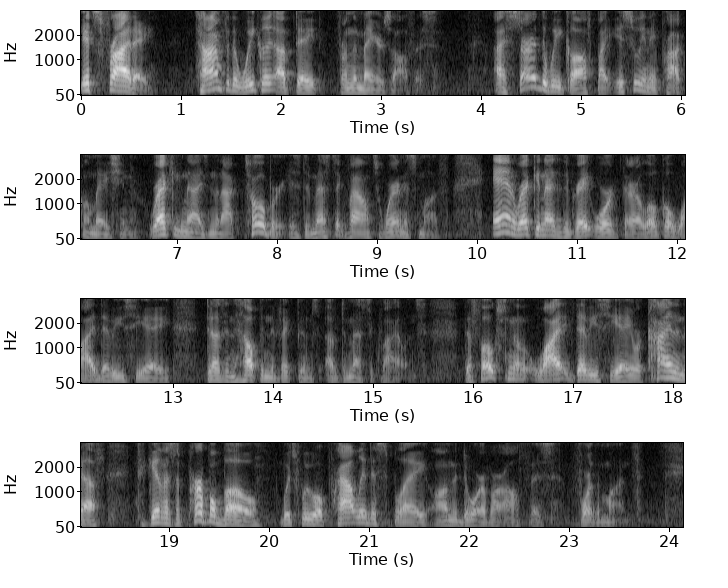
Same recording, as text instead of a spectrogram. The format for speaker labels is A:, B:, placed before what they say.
A: It's Friday, time for the weekly update from the Mayor's Office. I started the week off by issuing a proclamation recognizing that October is Domestic Violence Awareness Month and recognizing the great work that our local YWCA does in helping the victims of domestic violence. The folks from the YWCA were kind enough to give us a purple bow, which we will proudly display on the door of our office for the month.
